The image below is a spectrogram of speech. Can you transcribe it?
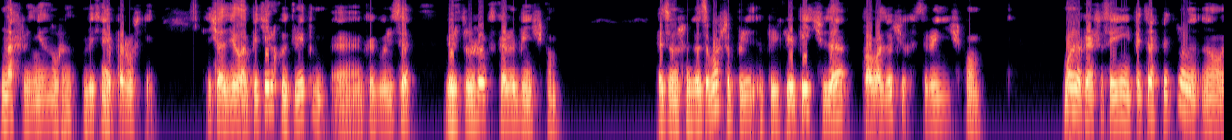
нахрен не нужен. Объясняю по-русски. Сейчас делаем петельку и крепим, э, как говорится, вертушок с карабинчиком. Это нужно для того, чтобы при, прикрепить сюда поводочек с тройничком. Можно, конечно, соединить петля в петлю, но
